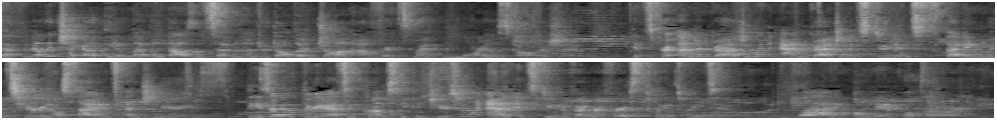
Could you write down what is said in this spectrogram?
Definitely check out the $11,700 John Alfred Smythe Memorial Scholarship. It's for undergraduate and graduate students studying material science engineering. These are the three essay prompts you can choose from and it's due November 1st, 2022. Apply only at Bold.org.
